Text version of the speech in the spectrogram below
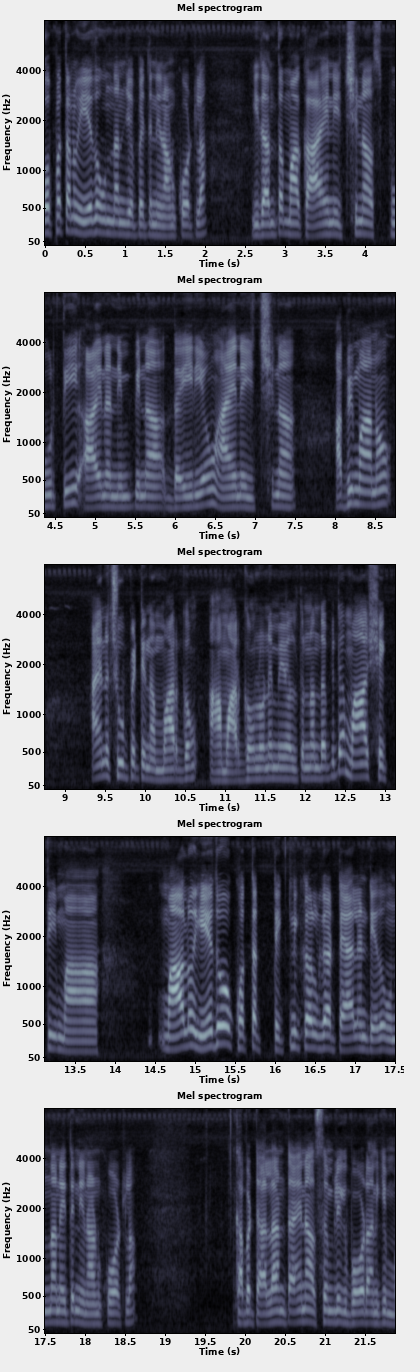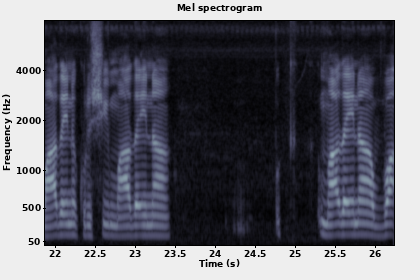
గొప్పతనం ఏదో ఉందని చెప్పి అయితే నేను అనుకోవట్లా. ఇదంతా మాకు ఆయన ఇచ్చిన స్ఫూర్తి ఆయన నింపిన ధైర్యం ఆయన ఇచ్చిన అభిమానం ఆయన చూపెట్టిన మార్గం. ఆ మార్గంలోనే మేము వెళ్తున్నాం తప్పితే మా శక్తి మా మాలో ఏదో కొత్త టెక్నికల్గా టాలెంట్ ఏదో ఉందని అయితే నేను అనుకోవట్లా. కాబట్టి అలాంటి ఆయన అసెంబ్లీకి పోవడానికి మాదైన కృషి మాదైన మాదైన వా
